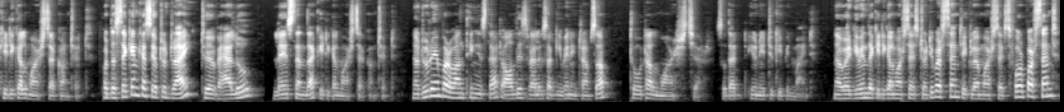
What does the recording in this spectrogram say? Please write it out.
critical moisture content. For the second case, you have to dry to a value less than the critical moisture content. Now do remember one thing is that all these values are given in terms of total moisture. So that you need to keep in mind. Now we're given the critical moisture is 20%, equilibrium moisture is 4%.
